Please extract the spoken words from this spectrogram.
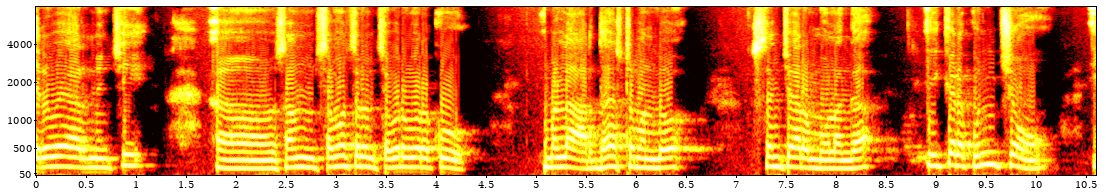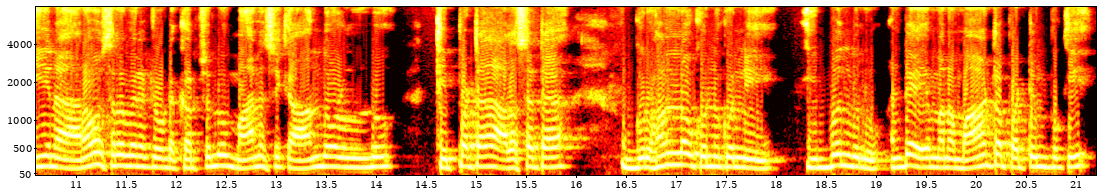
ఇరవై ఆరు నుంచి సంవత్సరం చివరి వరకు మళ్ళా అర్ధాష్టమంలో సంచారం మూలంగా ఇక్కడ కొంచెం ఈయన అనవసరమైనటువంటి ఖర్చులు మానసిక ఆందోళనలు తిప్పట అలసట గృహంలో కొన్ని కొన్ని ఇబ్బందులు అంటే మన మాట పట్టింపుకి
